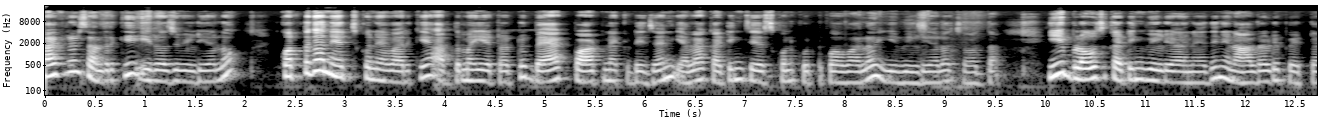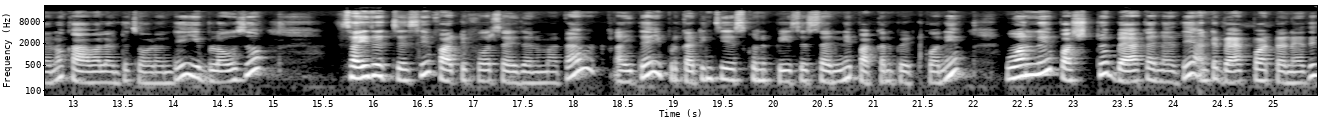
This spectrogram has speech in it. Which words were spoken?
హాయ్ ఫ్రెండ్స్ అందరికీ ఈరోజు వీడియోలో కొత్తగా నేర్చుకునే వారికి అర్థమయ్యేటట్టు బ్యాక్ పార్ట్ నెక్ డిజైన్ ఎలా కటింగ్ చేసుకొని కుట్టుకోవాలో ఈ వీడియోలో చూద్దాం. ఈ బ్లౌజ్ కటింగ్ వీడియో అనేది నేను ఆల్రెడీ పెట్టాను కావాలంటే చూడండి. ఈ బ్లౌజు సైజ్ వచ్చేసి ఫార్టీ ఫోర్ సైజ్ అనమాట అయితే ఇప్పుడు కటింగ్ చేసుకున్న పీసెస్ అన్నీ పక్కన పెట్టుకొని ఓన్లీ ఫస్ట్ బ్యాక్ అనేది అంటే బ్యాక్ పార్ట్ అనేది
